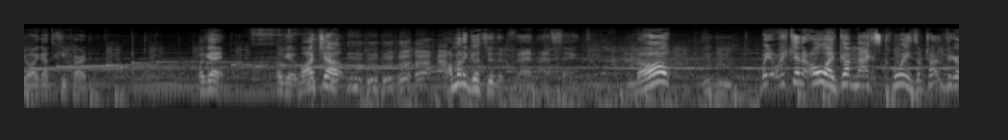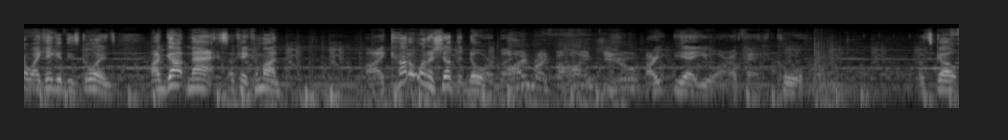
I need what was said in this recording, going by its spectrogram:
Yo, I got the key card. Okay. Okay, watch out. I'm gonna go through the vent, I think. No! Mm-mm. Wait, why can't I? Oh, I've got max coins. I'm trying to figure out why I can't get these coins. I've got max. Okay, come on. I kind of want to shut the door, but I'm right behind you. are? Yeah, you are. Okay, cool. Let's go.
